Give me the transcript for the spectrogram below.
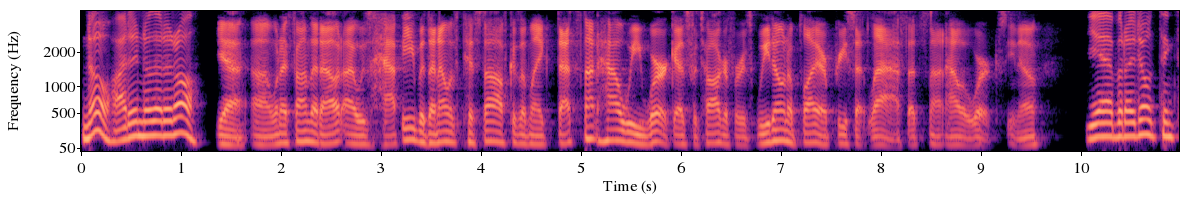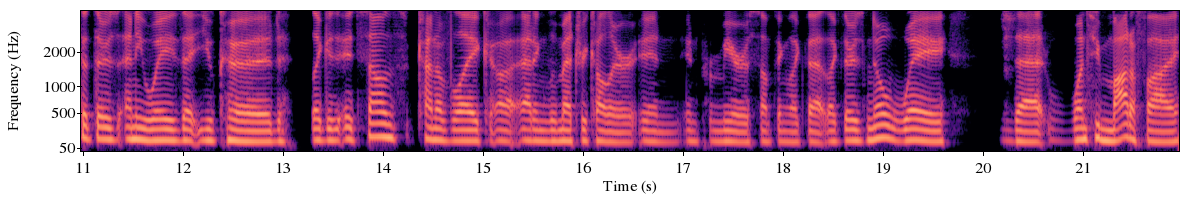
no, I didn't know that at all. Yeah. Uh, when I found that out, I was happy, but then I was pissed off because I'm like, that's not how we work as photographers. We don't apply our preset last. That's not how it works, you know? Yeah, but I don't think that there's any way that you could like it, it sounds kind of like uh, adding Lumetri color in in Premiere or something like that. Like there's no way that once you modify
